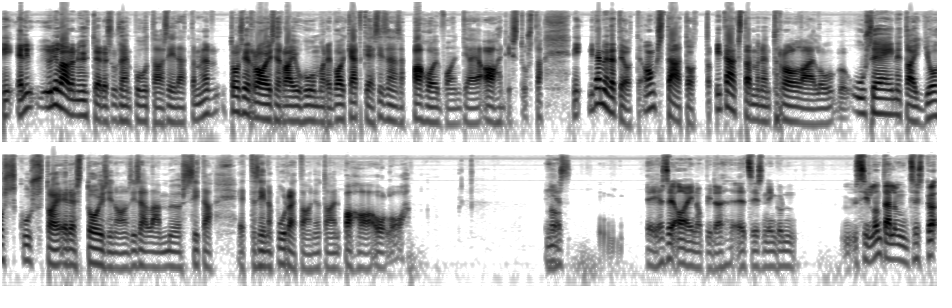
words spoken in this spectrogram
niin eli Ylilaudan yhteydessä usein puhutaan siitä, että tämmöinen tosi roisi raju huumori voi kätkeä sisänsä pahoinvointia ja ahdistusta. Niin mitä mieltä te olette? Onko tämä totta? Pitääkö tämmöinen trollailu usein tai joskus tai edes toisinaan sisällään myös sitä, että siinä puretaan jotain pahaa oloa? No. Yes eihän se aina pidä. Et siis niin kun, silloin tällä, mutta siis ka-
